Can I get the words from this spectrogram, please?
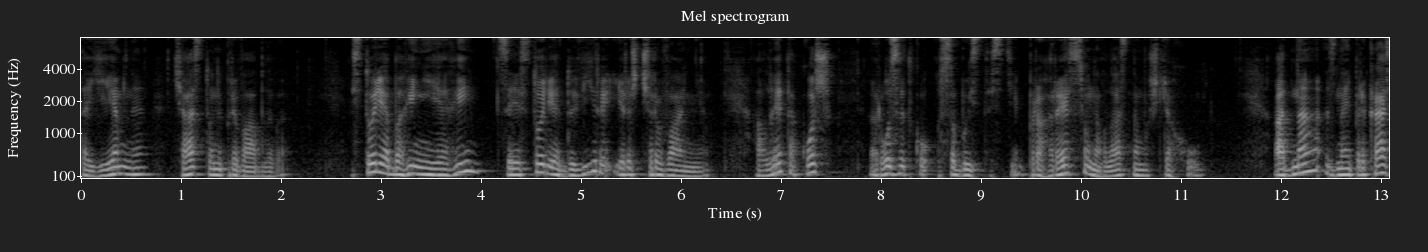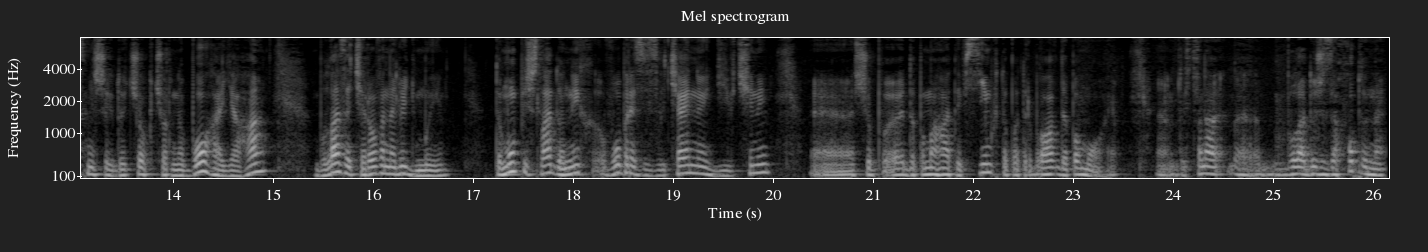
таємне, часто непривабливе. Історія богині Яги це історія довіри і розчарування, але також розвитку особистості, прогресу на власному шляху. Одна з найпрекрасніших дочок Чорнобога Яга була зачарована людьми, тому пішла до них в образі звичайної дівчини, е, щоб е, допомагати всім, хто потребував допомоги. Е, Тобто вона була дуже захоплена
